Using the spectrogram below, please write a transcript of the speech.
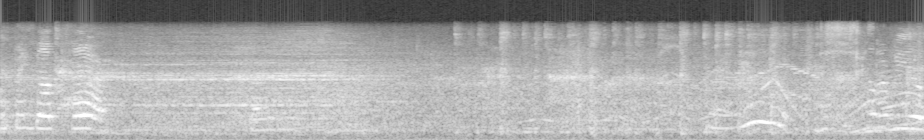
something up there. This is gonna be a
